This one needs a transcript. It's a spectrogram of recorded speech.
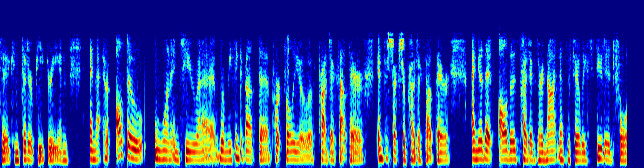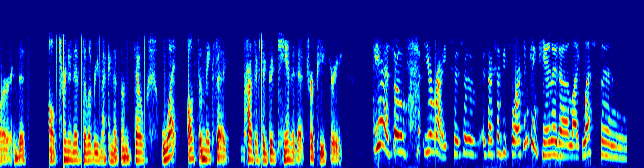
to consider P3 and, and that also wanted to, uh, when we think about the portfolio of projects out there, infrastructure projects out there, I know that all those projects are not necessarily suited for this alternative delivery mechanism. So what also makes a project a good candidate for P3? Yeah, so you're right. So, so as I said before, I think in Canada, like less than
